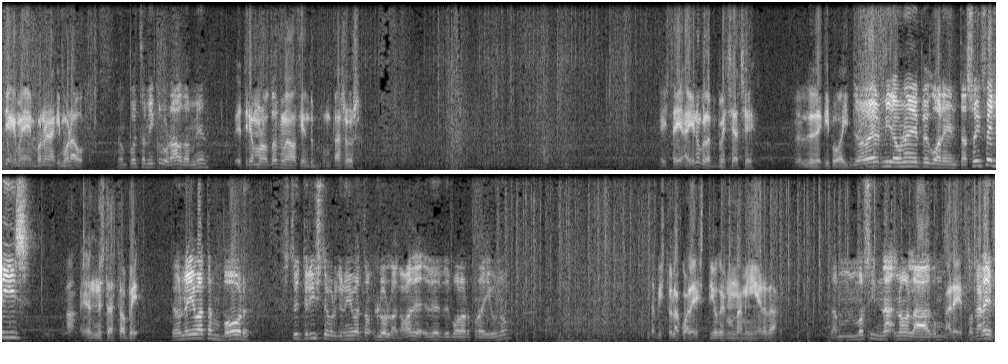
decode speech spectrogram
Tío, que me ponen aquí morado. Me han puesto a mí colorado también. He tirado molotov y me ha dado 100 puntazos. Ahí está, hay uno con la PPHH. El del equipo ahí. Yo a ver, mira, una MP40. Soy feliz. Ah, ¿dónde está esta OP? Pero no lleva tambor. Estoy triste porque no iba tan... LOL, acaba de, volar por ahí uno. ¿Esta pistola cuál es, tío? Que es una mierda. La Mosin... No, la... Tokarev. Tokarev.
